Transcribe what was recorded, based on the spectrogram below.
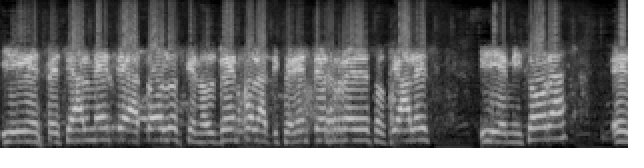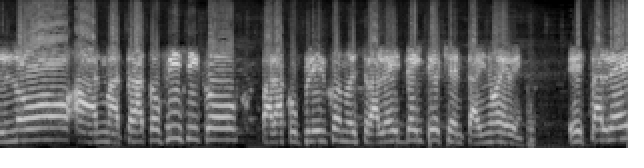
y especialmente a todos los que nos ven por las diferentes redes sociales y emisoras el no al maltrato físico para cumplir con nuestra ley 2089. Esta ley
